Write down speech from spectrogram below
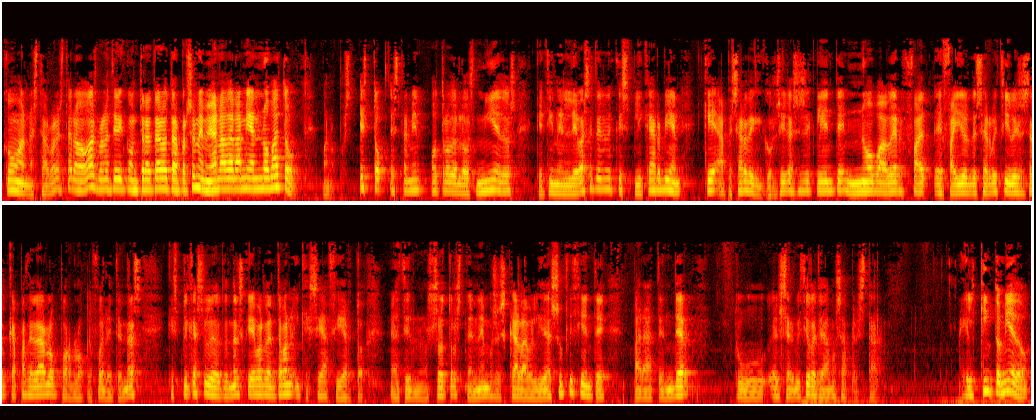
¿Cómo van a estar? ¿Van a estar ahogados? ¿Van a tener que contratar a otra persona y me van a dar a mí al novato? Bueno, pues esto es también otro de los miedos que tienen. Le vas a tener que explicar bien que a pesar de que consigas ese cliente, no va a haber eh, fallos de servicio y vas a ser capaz de darlo por lo que fuere. Tendrás que explicárselo, lo tendrás que llevar de antemano y que sea cierto. Es decir, nosotros tenemos escalabilidad suficiente para atender el servicio que te vamos a prestar. El quinto miedo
